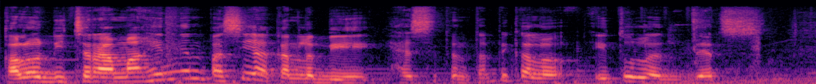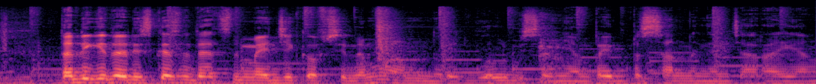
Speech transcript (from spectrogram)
Kalau diceramahin kan pasti akan lebih hesitant, tapi kalau itulah that's tadi kita discuss that's the magic of cinema menurut gue lo bisa nyampein pesan dengan cara yang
